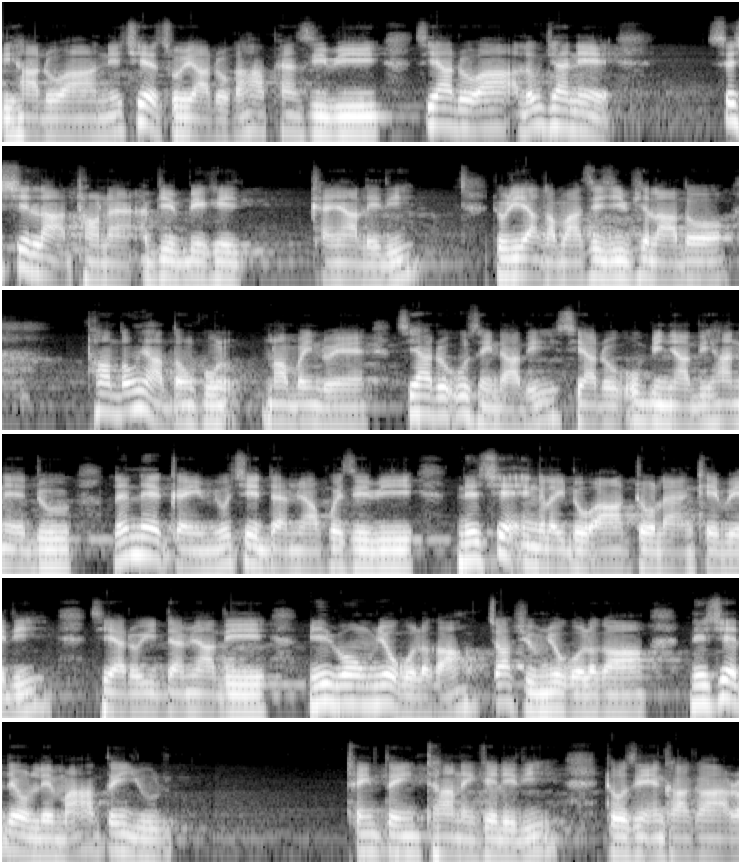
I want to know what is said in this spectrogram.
တိဟာတို့အားနေချက်ဆိုရတို့ကဖန်စီပြီးဆရာတို့အားအလုံးချနှင့်18လထောင်ဒဏ်အပြစ်ပေးခဲ့ ခံရလေသည်ဒုတိယကမ္ဘာစစ်ကြီးဖြစ်လာသော1303ခုနောက်ပိုင်းတွင်ဆရာတော်ဥစိန်တာသည်ဆရာတော်ဥပညာတိဟနှင့်အတူလက်နက်ကင်မျိုးချစ်တပ်များဖွဲ့စည်းပြီးနေချစ်အင်္ဂလိပ်တို့အားတော်လှန်ခဲ့ပေသည်ဆရာတော်၏တပ်များသည်မြေပုံမြို့ကို၎င်းကြောက်ဖြူမြို့ကို၎င်းနေချစ်တော်လင်မှအသိယူထိမ့်သိမ်းထားနိုင်ခဲ့လေသည်ထိုစဉ်အခါကရ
